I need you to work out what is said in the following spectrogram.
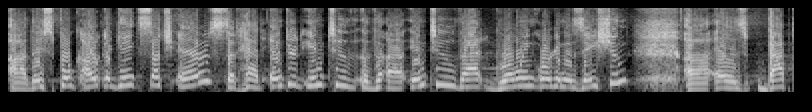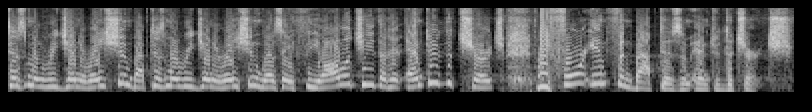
Uh, they spoke out against such errors that had entered into the, uh, into that growing organization uh, as baptismal regeneration. Baptismal regeneration was a theology that had entered the church before infant baptism entered the church.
